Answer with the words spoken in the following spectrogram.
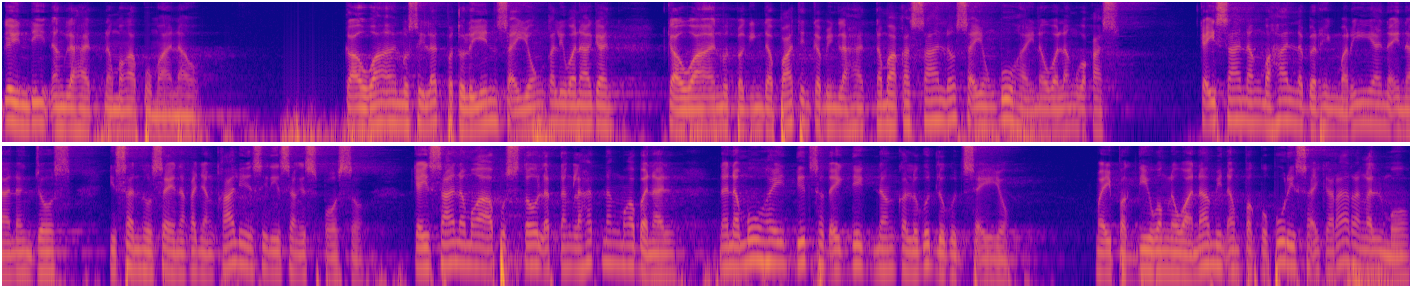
gayon din ang lahat ng mga pumanaw. Kaawaan mo sila at patuloyin sa iyong kaliwanagan. Kaawaan mo at paging dapatin kaming lahat na makasalo sa iyong buhay na walang wakas. Kaisa ng mahal na Berhing Maria na ina ng Diyos, ni San Jose na kanyang kalinilisang esposo, kaisa ng mga apostol at ng lahat ng mga banal na namuhay dito sa daigdig ng kalugod-lugod sa iyo. Maipagdiwang nawa namin ang pagpupuri sa ikararangal mo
